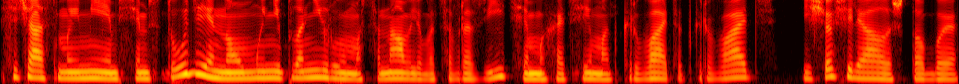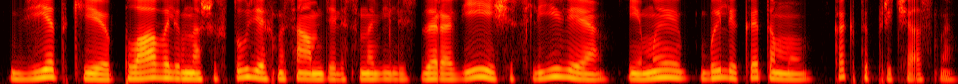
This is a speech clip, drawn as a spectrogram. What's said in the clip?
Сейчас мы имеем 7 студий, но мы не планируем останавливаться в развитии, мы хотим открывать, открывать еще филиалы, чтобы детки плавали в наших студиях, на самом деле становились здоровее, счастливее, и мы были к этому как-то причастны.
